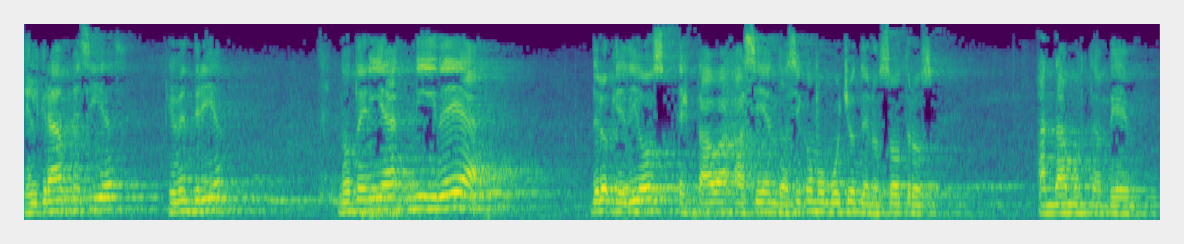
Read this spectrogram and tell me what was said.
El gran Mesías que vendría, no tenía ni idea de lo que Dios estaba haciendo, así como muchos de nosotros andamos también.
